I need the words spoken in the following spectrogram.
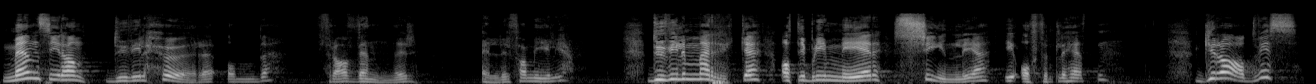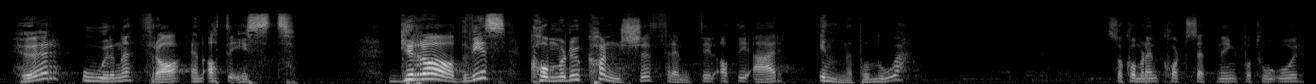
Men, sier han, du vil høre om det fra venner eller familie. Du vil merke at de blir mer synlige i offentligheten. Gradvis hør ordene fra en ateist. Gradvis kommer du kanskje frem til at de er inne på noe. Så kommer det en kort setning på to ord.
